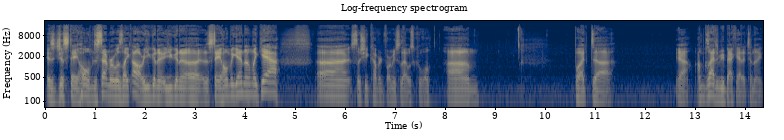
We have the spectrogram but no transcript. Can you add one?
is just stay home. December was like, oh, are you gonna are you gonna uh, stay home again? And I'm like, yeah. Uh, so she covered for me, so that was cool. Um, but uh, yeah, I'm glad to be back at it tonight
